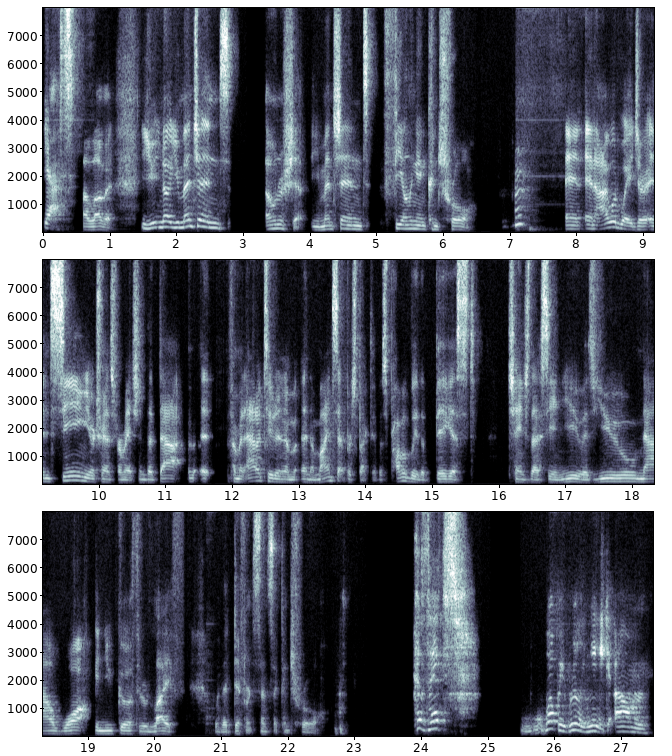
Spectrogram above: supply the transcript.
Yes. I love it. You know, you mentioned ownership. You mentioned feeling in control. Mm-hmm. And and I would wager in seeing your transformation that that it, from an attitude and a, and a mindset perspective is probably the biggest change that I see in you is you now walk and you go through life with a different sense of control. Because that's what we really need. Um,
